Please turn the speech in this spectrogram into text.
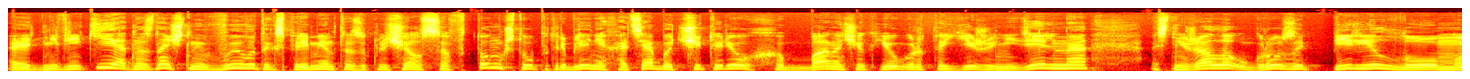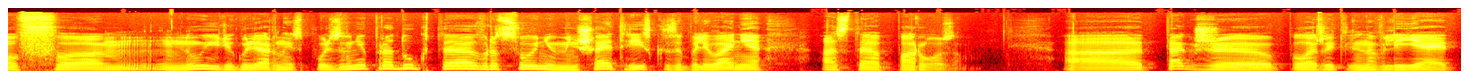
э, дневники, однозначный вывод эксперимента заключался в том, что употребление хотя бы четырех баночек йогурта еженедельно снижало угрозы переломов. Э, ну и регулярное использование продукта в рационе уменьшает риск заболевания остеопорозом. А также положительно влияет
